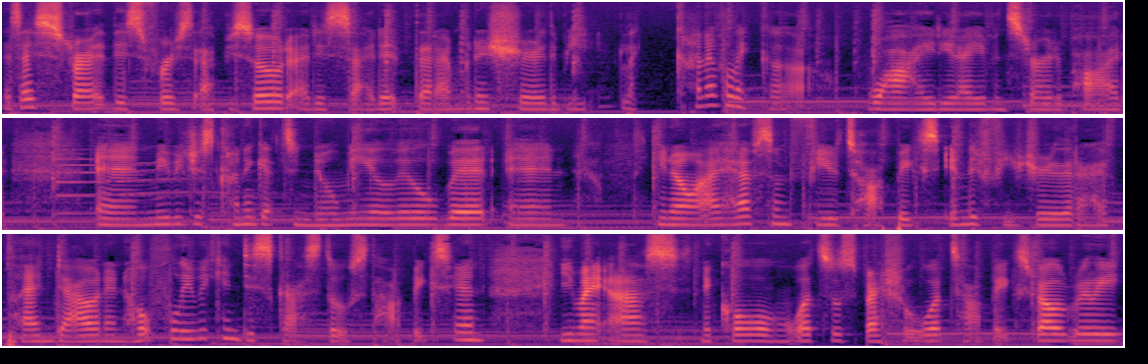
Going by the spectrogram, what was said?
as I start this first episode, I decided that I'm gonna share the be like kind of like a why did I even start a pod, and maybe just kind of get to know me a little bit and you know, I have some few topics in the future that I have planned out, and hopefully, we can discuss those topics. And you might ask, Nicole, what's so special? What topics? Well, really,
